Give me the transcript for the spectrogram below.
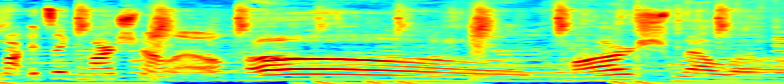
mar- it's like marshmallow. Oh, marshmallow.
